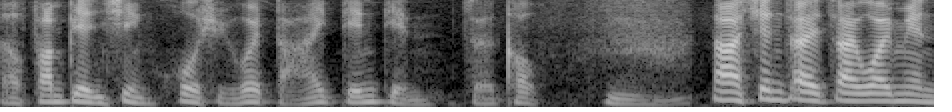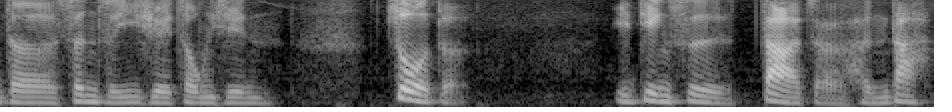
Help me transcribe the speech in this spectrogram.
呃方便性，或许会打一点点折扣。嗯，那现在在外面的生殖医学中心做的一定是大者恒大，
